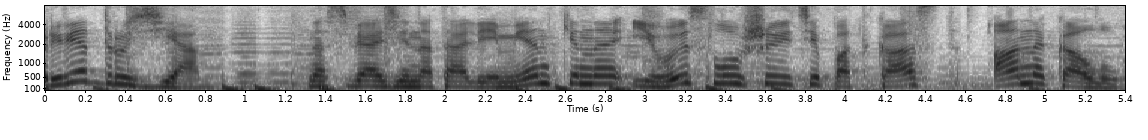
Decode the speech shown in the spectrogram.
Привет, друзья! На связи Наталья Менкина, и вы слушаете подкаст «Анна Калуф».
